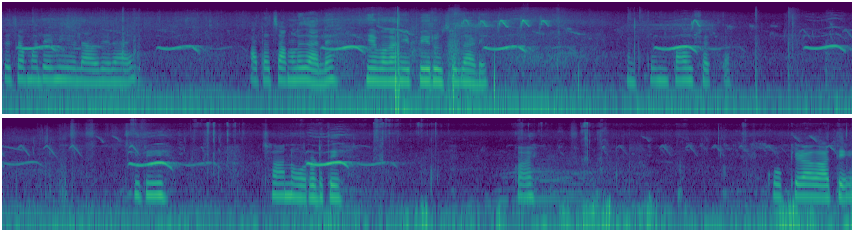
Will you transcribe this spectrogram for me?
त्याच्यामध्ये मी हे लावलेलं आहे. आता चांगलं झालं हे बघा हे पेरूचं झाड आहे. तुम्ही पाहू शकता. किती छान ओरडते. काय? कोकिळा गाते.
